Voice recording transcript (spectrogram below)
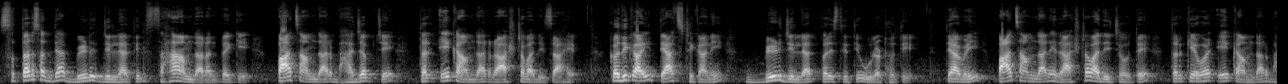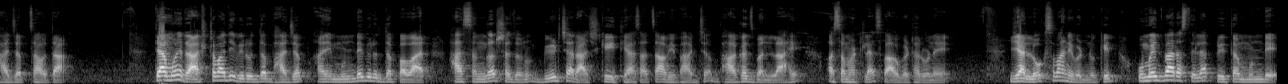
स- तर सध्या बीड जिल्ह्यातील सहा आमदारांपैकी पाच आमदार भाजपचे तर एक आमदार राष्ट्रवादीचा आहे. कधी काळी त्याच ठिकाणी बीड जिल्ह्यात परिस्थिती उलट होती. त्यावेळी पाच आमदार हे राष्ट्रवादीचे होते तर केवळ एक आमदार भाजपचा होता. त्यामुळे राष्ट्रवादी विरुद्ध भाजप आणि मुंडे विरुद्ध पवार हा संघर्ष जणू बीडच्या राजकीय इतिहासाचा अविभाज्य भागच बनला आहे असं म्हटल्यास वावगं ठरू नये. या लोकसभा निवडणुकीत उमेदवार असलेल्या प्रीतम मुंडे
